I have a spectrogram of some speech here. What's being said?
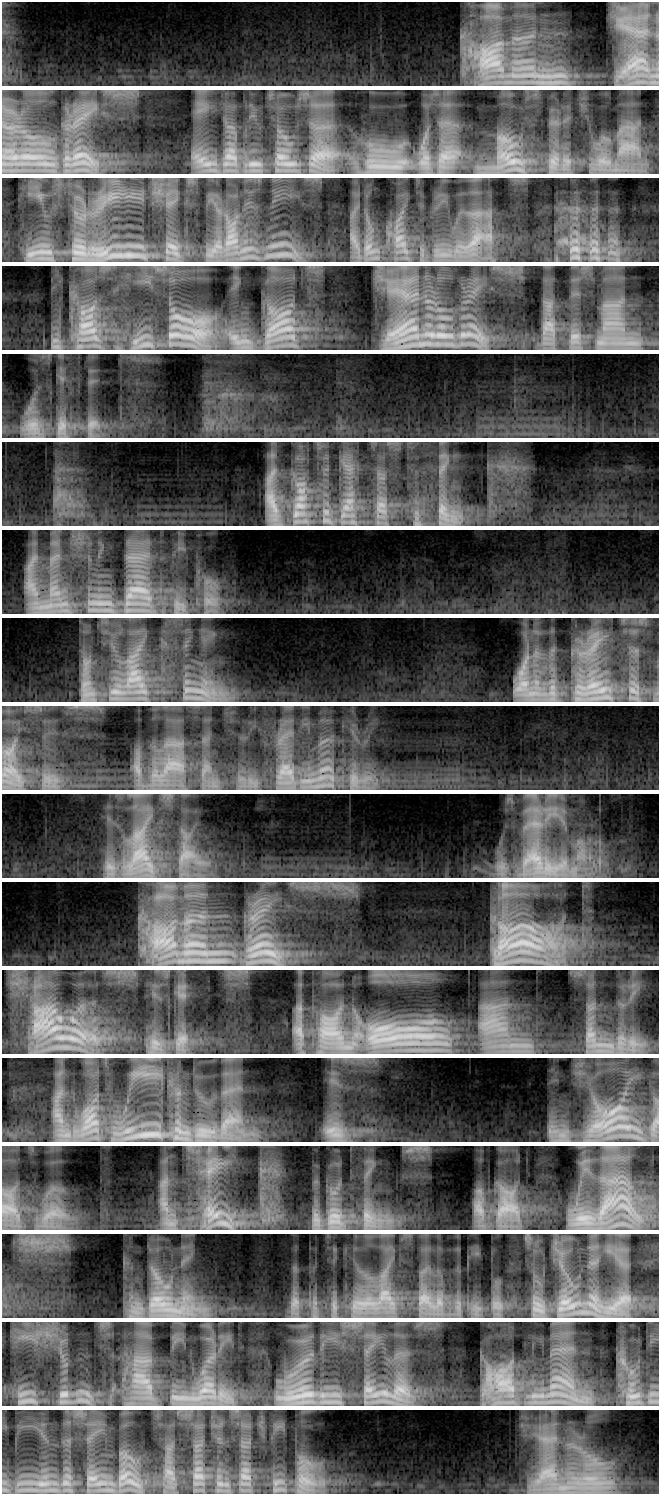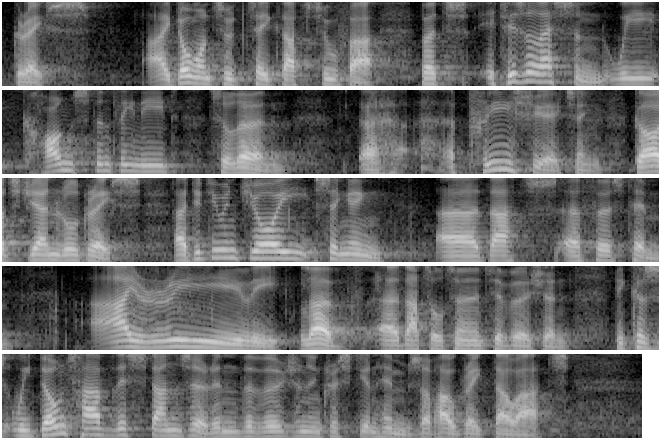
common general grace. A.W. Tozer, who was a most spiritual man, he used to read Shakespeare on his knees. I don't quite agree with that. because he saw in God's general grace that this man was gifted. I've got to get us to think. I'm mentioning dead people. Don't you like singing? One of the greatest voices of the last century, Freddie Mercury. His lifestyle was very immoral. Common grace. God showers his gifts upon all and sundry. And what we can do then is enjoy God's world and take the good things of God without condoning the particular lifestyle of the people. So, Jonah here, he shouldn't have been worried. Were these sailors godly men? Could he be in the same boat as such and such people? General grace. I don't want to take that too far, but it is a lesson we constantly need to learn. Uh, appreciating God's general grace. Uh, did you enjoy singing uh, that uh, first hymn? I really love uh, that alternative version because we don't have this stanza in the version in Christian hymns of How Great Thou Art.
